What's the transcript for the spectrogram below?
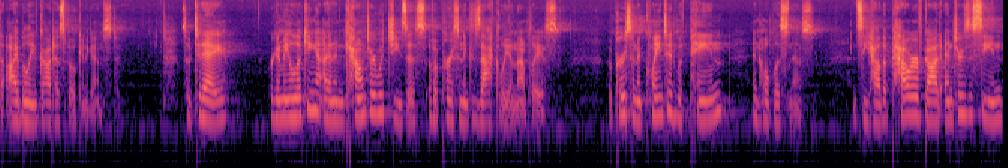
that I believe God has spoken against. So today, we're going to be looking at an encounter with Jesus of a person exactly in that place, a person acquainted with pain and hopelessness, and see how the power of God enters the scene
